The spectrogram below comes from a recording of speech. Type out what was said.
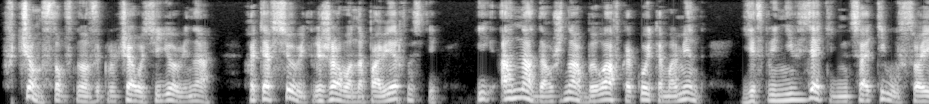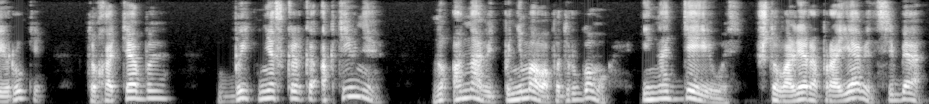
в чем, собственно, заключалась ее вина, хотя все ведь лежало на поверхности, и она должна была в какой-то момент, если не взять инициативу в свои руки, то хотя бы быть несколько активнее. Но она ведь понимала по-другому и надеялась, что Валера проявит себя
